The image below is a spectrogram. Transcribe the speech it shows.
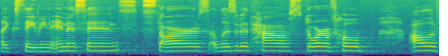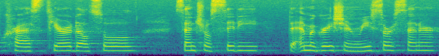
like Saving Innocence, STARS, Elizabeth House, Door of Hope, Olive Crest, Tierra del Sol, Central City, the Immigration Resource Center.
